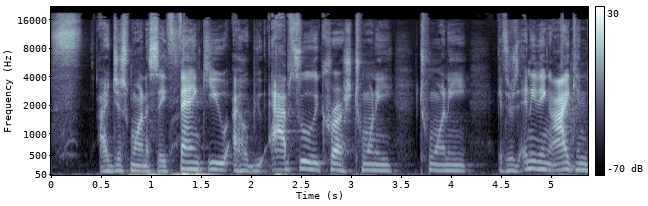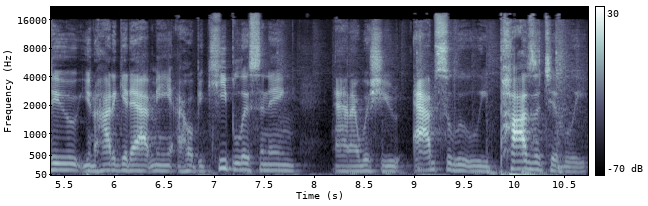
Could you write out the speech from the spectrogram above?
th- I just want to say thank you. I hope you absolutely crush 2020. If there's anything I can do, you know how to get at me. I hope you keep listening, and I wish you absolutely, positively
